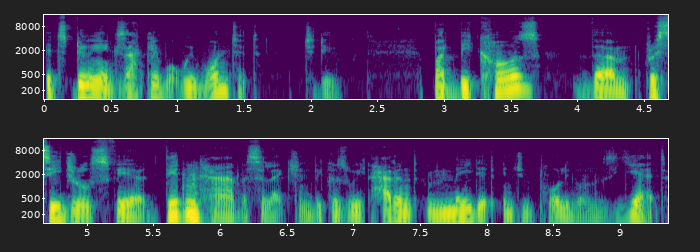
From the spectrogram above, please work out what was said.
It's doing exactly what we want it to do. But because the procedural sphere didn't have a selection, because we hadn't made it into polygons yet,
